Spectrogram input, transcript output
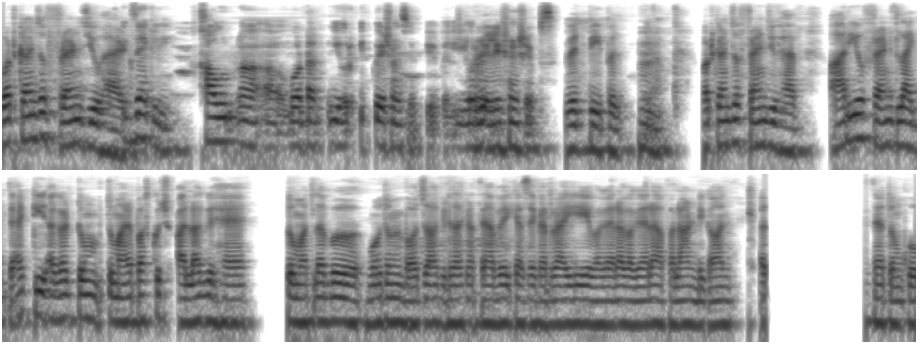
what kinds of friends you had exactly. How uh, uh, what are your equations with people your With- relationships? with people Yeah. what kinds of friends you have? Are your friends like that कि अगर तुम तुम्हारे पास कुछ अलग है तो मतलब वो तुम्हें बहुत ज़्यादा क्रिटिसाइज करते हैं भाई कैसे कर रहा है ये वगैरह वगैरह फलान ढिकान कहते हैं तुमको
